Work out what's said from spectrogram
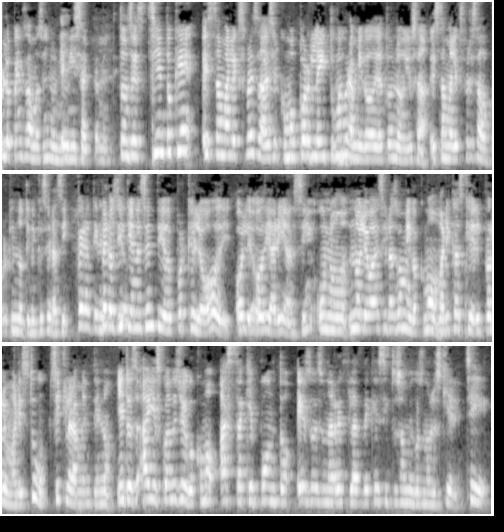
lo pensamos en un inicio. Exactamente. Entonces, siento que está mal expresado decir como por ley tu mejor amiga odia a tu novio, o sea, está mal expresado porque no tiene que ser así. Pero tiene Pero sí sentido. tiene sentido porque lo odi odiaría, ¿sí? Uno no le va a decir a su amiga como, marica, es que el problema eres tú. Sí, claramente no. Y entonces ahí es cuando yo digo como, ¿hasta qué punto eso es una red flag de que si tus amigos no los quieren? Sí,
